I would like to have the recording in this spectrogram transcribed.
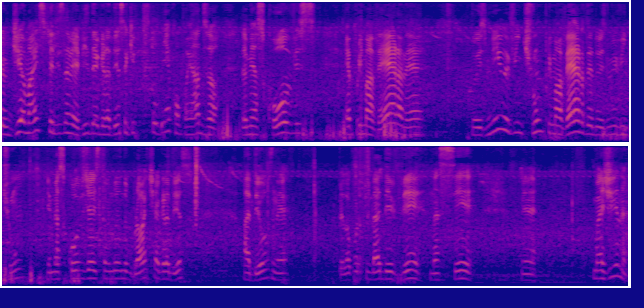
é o dia mais feliz da minha vida e agradeço aqui que estou bem acompanhados ó, das minhas couves. É primavera, né? 2021, primavera de 2021 e minhas couves já estão dando brote. Agradeço a Deus, né? Pela oportunidade de ver nascer, né? Imagina,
